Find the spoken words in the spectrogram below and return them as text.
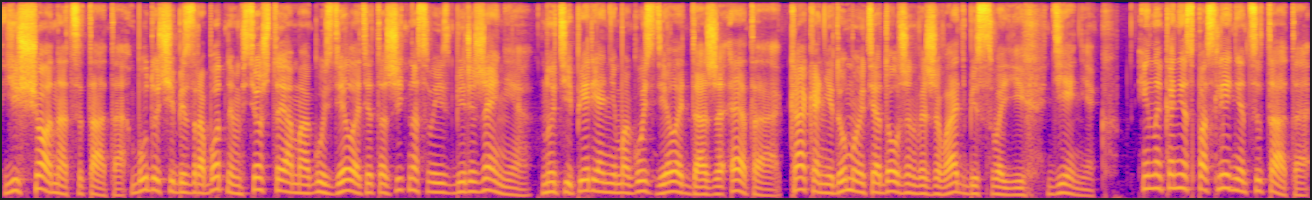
Еще одна цитата. «Будучи безработным, все, что я могу сделать, это жить на свои сбережения. Но теперь я не могу сделать даже это. Как они думают, я должен выживать без своих денег?» И, наконец, последняя цитата.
